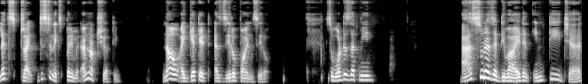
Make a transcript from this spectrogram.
Let's try, just an experiment. I'm not sure team. Now I get it as 0.0. So what does that mean? As soon as I divide an integer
